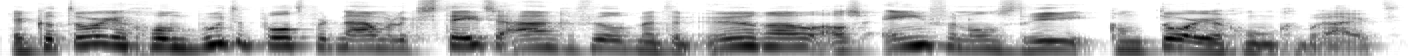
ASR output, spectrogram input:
De kantoorjargon boetepot wordt namelijk steeds aangevuld met een euro als één van ons drie kantoorjargon gebruikt.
